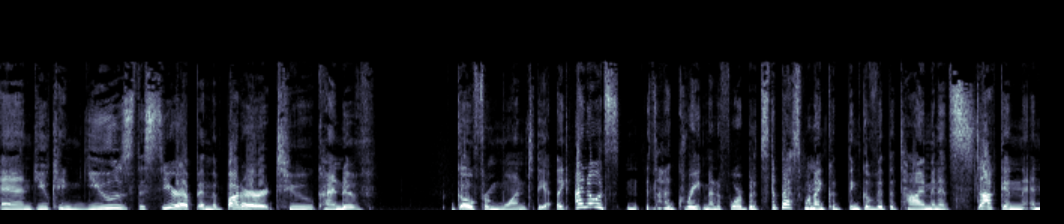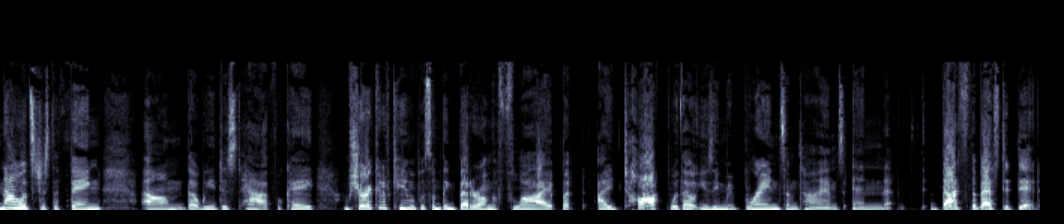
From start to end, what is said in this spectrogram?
and you can use the syrup and the butter to kind of go from one to the other. Like I know it's it's not a great metaphor, but it's the best one I could think of at the time, and it's stuck, and and now it's just a thing um, that we just have. Okay, I'm sure I could have came up with something better on the fly, but I talk without using my brain sometimes, and that's the best it did.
